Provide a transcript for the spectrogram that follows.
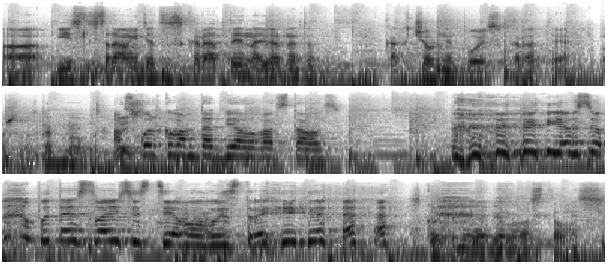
А, если сравнить это с карате, наверное, это как черный пояс в карате. Вот что-то такого. А есть... сколько вам до белого осталось? Я все пытаюсь свою систему выстроить. Сколько мне до белого осталось?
